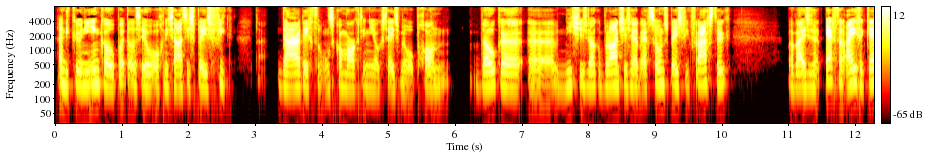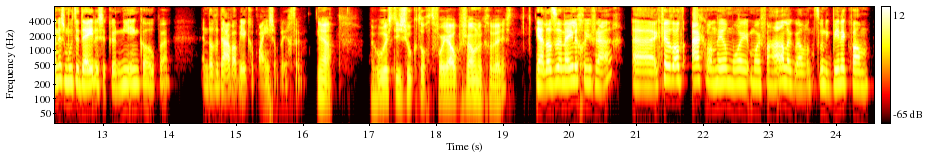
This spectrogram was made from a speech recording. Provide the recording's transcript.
En die kun je niet inkopen. Dat is heel organisatiespecifiek. Nou, daar richten we ons qua marketing nu ook steeds meer op. Gewoon welke uh, niches, welke branches hebben echt zo'n specifiek vraagstuk Waarbij ze echt een eigen kennis moeten delen. Ze kunnen niet inkopen. En dat we daar wat meer campagnes op richten. Ja. Hoe is die zoektocht voor jou persoonlijk geweest? Ja, dat is een hele goede vraag. Uh, ik vind het altijd eigenlijk wel een heel mooi, mooi verhaal ook wel. Want toen ik binnenkwam,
